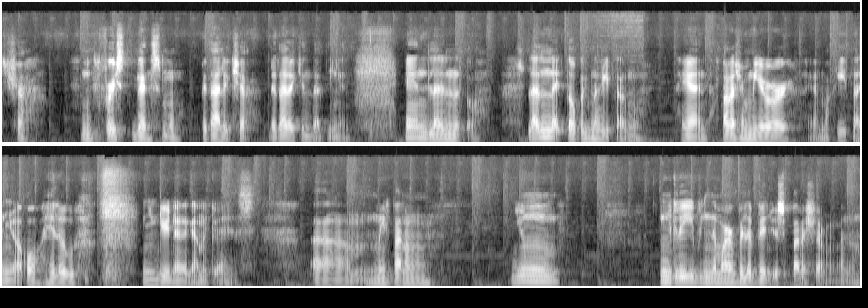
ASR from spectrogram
siya. Yung first glance mo, metallic siya. Metallic yung datingan. And, lalo na to. Lalo na ito pag nakita mo. Ayan, para siya mirror. Ayan, makita nyo ako. Hello. yung gear na gagamit ko. Yes. Um, may parang, yung engraving na Marvel Avengers para siyang, ano,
